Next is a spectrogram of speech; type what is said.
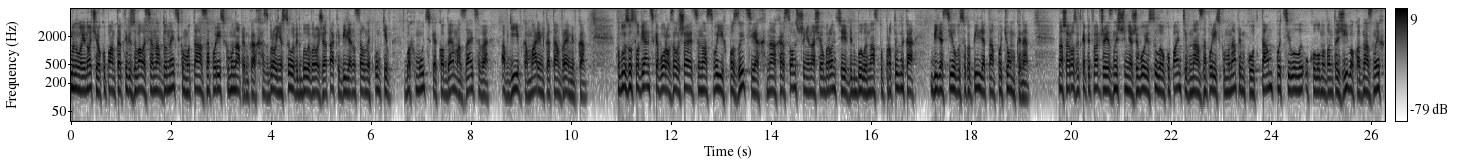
Минулої ночі окупанти активізувалися на Донецькому та Запорізькому напрямках. Збройні сили відбили ворожі атаки біля населених пунктів Бахмутське, Кодема, Зайцеве, Авдіївка, Мар'їнка та Времівка. Поблизу Слов'янська ворог залишається на своїх позиціях. На Херсонщині наші оборонці відбили наступ противника біля сіл Високопілля та Потьомкине. Наша розвідка підтверджує знищення живої сили окупантів на запорізькому напрямку. Там поцілили у колону вантажівок. Одна з них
